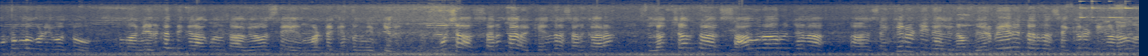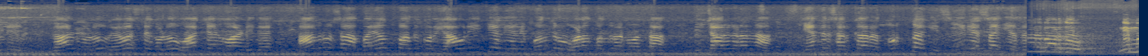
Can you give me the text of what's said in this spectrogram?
ಕುಟುಂಬಗಳು ಇವತ್ತು ನಿರ್ಗತಿಕರಾಗುವಂತಹ ವ್ಯವಸ್ಥೆ ಮಟ್ಟಕ್ಕೆ ಬಂದು ನಿಂತಿದೆ ಬಹುಶಃ ಸರ್ಕಾರ, ಕೇಂದ್ರ ಸರ್ಕಾರ ಲಕ್ಷಾಂತರ ಸಾವಿರಾರು ಜನ ಸೆಕ್ಯೂರಿಟಿ ಇದೆ ಅಲ್ಲಿ. ನಾವು ಬೇರೆ ಬೇರೆ ತರದ ಸೆಕ್ಯೂರಿಟಿಗಳು ಗಾರ್ಡ್ಗಳು, ವ್ಯವಸ್ಥೆಗಳು ವಾಚ್ ಅಂಡ್ ವಾರ್ಡ್ ಆದರೂ ಸಹ ಭಯೋತ್ಪಾದಕರು ಯಾವ ರೀತಿಯಲ್ಲಿ ಅಲ್ಲಿ ಬಂದ್ರು, ಒಳಗೆ ಬಂದ್ರು ಅನ್ನುವಂತ ವಿಚಾರಗಳನ್ನ ಕೇಂದ್ರ ಸರ್ಕಾರ ತುರ್ತಾಗಿ ಸೀರಿಯಸ್ ಆಗಿ ಮಾಡಬಾರ್ದು. ನಿಮ್ಮ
